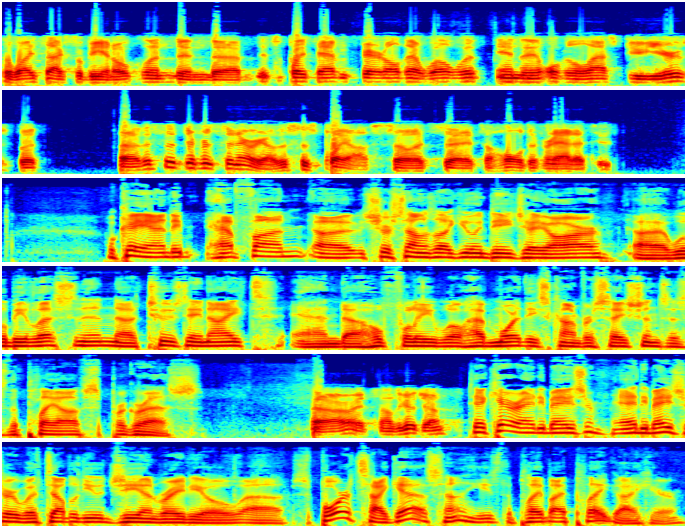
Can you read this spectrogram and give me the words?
the White Sox will be in Oakland, and uh, it's a place they haven't fared all that well with in the, over the last few years, but uh, this is a different scenario. This is playoffs, so it's uh, it's a whole different attitude. Okay, Andy, have fun. Uh, sure sounds like you and DJ are. Uh, we'll be listening uh, Tuesday night, and uh, hopefully we'll have more of these conversations as the playoffs progress. All right, sounds good, John. Take care, Andy Masur. Andy Masur with WGN Radio uh, Sports, I guess. Huh? He's the play-by-play guy here,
